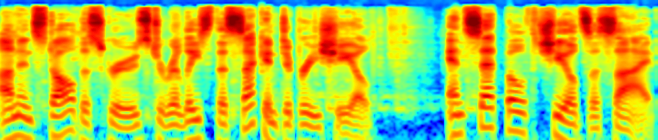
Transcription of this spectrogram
uninstall the screws to release the second debris shield and set both shields aside.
